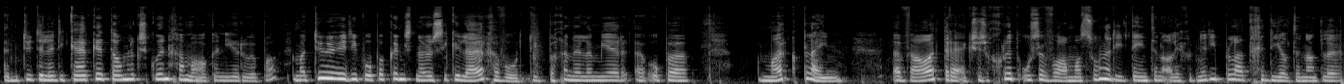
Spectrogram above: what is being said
En toe het hulle die kerke taamlik skoon gemaak in Europa. Maar toe het die poppekuns nou sekulêr geword. Toe begin hulle meer uh, op 'n markplein 'n waar trek soos 'n groot ossewaar maar sonder die tent en al die goed net die plat gedeelte en dan hulle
